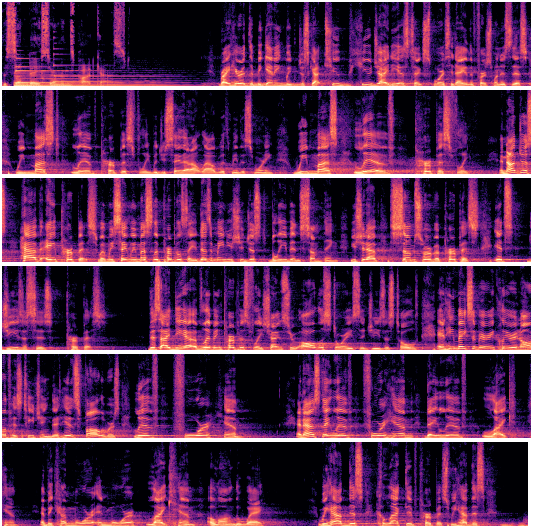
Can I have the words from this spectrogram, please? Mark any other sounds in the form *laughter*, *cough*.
the Sunday Sermons Podcast. Right here at the beginning, we've just got two huge ideas to explore today. And the first one is this we must live purposefully. Would you say that out loud with me this morning? We must live purposefully. And not just have a purpose. When we say we must live purposely, it doesn't mean you should just believe in something. You should have some sort of a purpose. It's Jesus' purpose. This idea of living purposefully shines through all the stories that Jesus told, and he makes it very clear in all of his teaching that his followers live for him. And as they live for him, they live like him and become more and more like him along the way. We have this collective purpose. We have this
